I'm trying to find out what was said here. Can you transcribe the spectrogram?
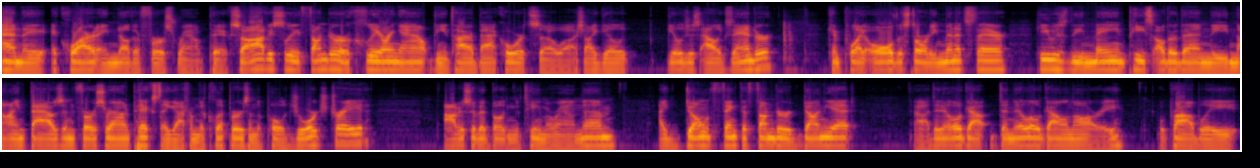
And they acquired another first round pick. So obviously, Thunder are clearing out the entire backcourt. So uh, Shai Gil- Gilgeous-Alexander can play all the starting minutes there. He was the main piece, other than the 9,000 first round picks they got from the Clippers and the Paul George trade. Obviously, they're building the team around them. I don't think the Thunder are done yet. Uh, Danilo, Ga- Danilo Gallinari will probably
